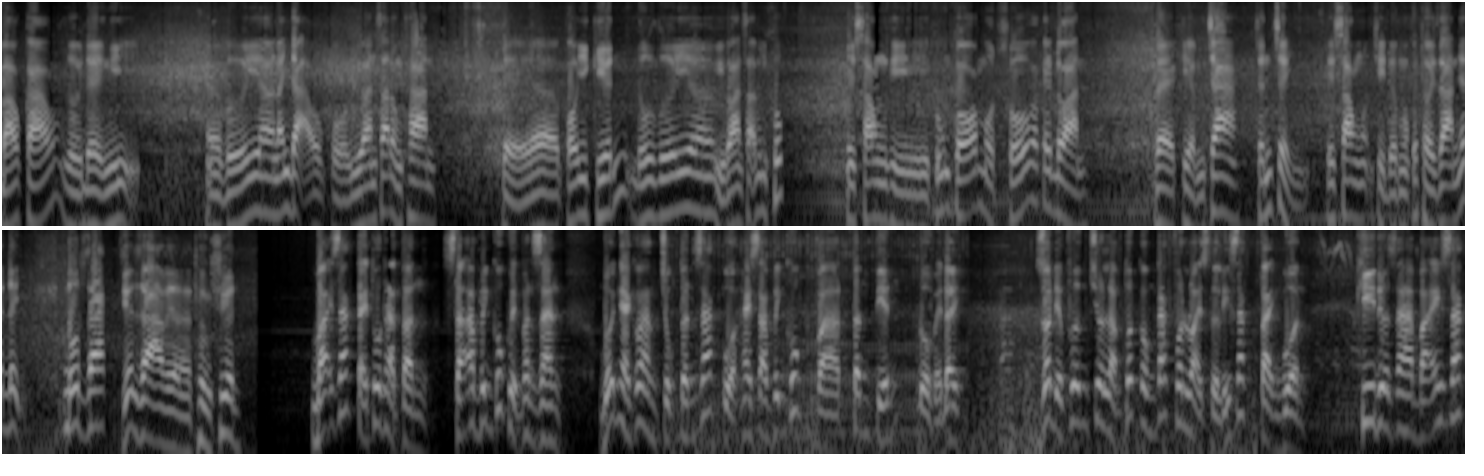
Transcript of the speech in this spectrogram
báo cáo rồi đề nghị ờ, với ờ, lãnh đạo của ủy ban xã Đồng Than để ờ, có ý kiến đối với ờ, ủy ban xã Vĩnh Khúc. Thế xong thì cũng có một số các cái đoàn về kiểm tra, chấn chỉnh, thế xong chỉ được một cái thời gian nhất định. Đốt rác diễn ra thường xuyên. Bãi rác tại thôn Hạ Tần, xã Vĩnh Khúc, huyện Văn Giang, mỗi ngày có hàng chục tấn rác của hai xã Vĩnh Khúc và Tân Tiến đổ về đây. Do địa phương chưa làm tốt công tác phân loại xử lý rác tại nguồn, khi đưa ra bãi rác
